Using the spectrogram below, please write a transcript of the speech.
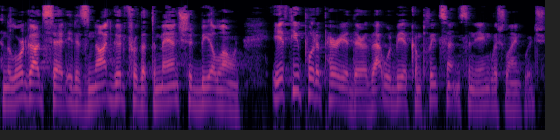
and the Lord God said, It is not good for that the man should be alone. If you put a period there, that would be a complete sentence in the English language.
